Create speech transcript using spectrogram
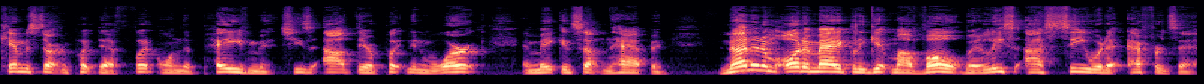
Kim is starting to put that foot on the pavement. She's out there putting in work and making something happen. None of them automatically get my vote, but at least I see where the effort's at.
